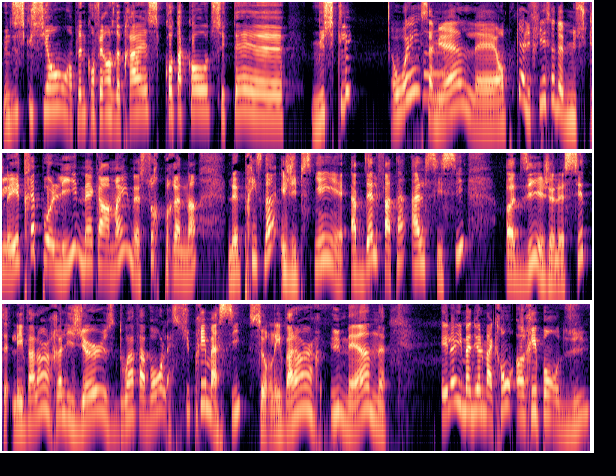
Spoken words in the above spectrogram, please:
une discussion en pleine conférence de presse, côte à côte, c'était euh, musclé. Oui, Samuel, euh, on peut qualifier ça de musclé, très poli, mais quand même surprenant. Le président égyptien Abdel Fattah al-Sisi a dit, et je le cite, Les valeurs religieuses doivent avoir la suprématie sur les valeurs humaines. Et là, Emmanuel Macron a répondu,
